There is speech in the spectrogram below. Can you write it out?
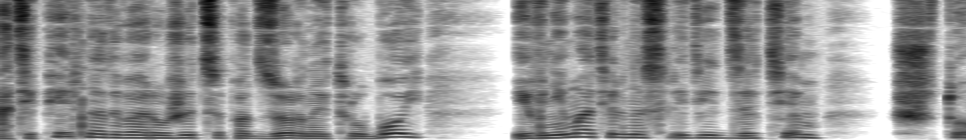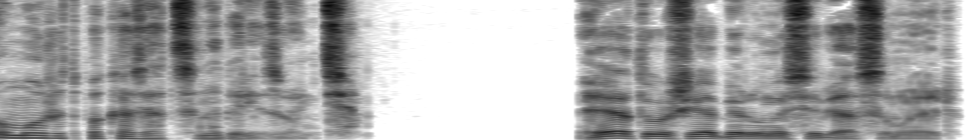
А теперь надо вооружиться подзорной трубой и внимательно следить за тем, что может показаться на горизонте. Это уж я беру на себя, Самуэль.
